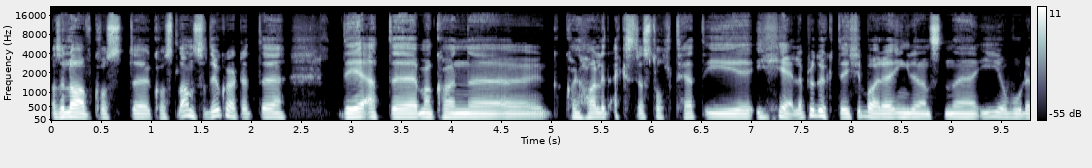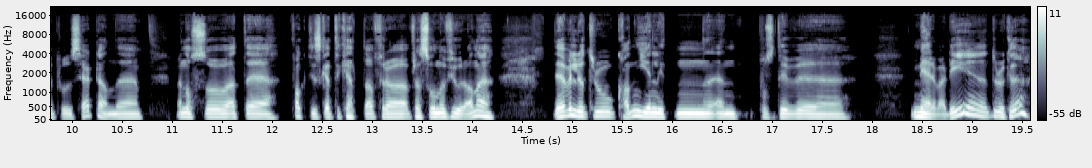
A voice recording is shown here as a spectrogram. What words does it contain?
altså lavkostland. Så det er jo klart at uh, det at uh, man kan, kan, ha litt ekstra stolthet i, i, hele produktet, ikke bare ingrediensene i og hvor det er produsert, men også at det faktisk etiketter fra, fra Sogn og Fjordane, det vil jeg tro kan gi en liten en positiv merverdi, tror du ikke det?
